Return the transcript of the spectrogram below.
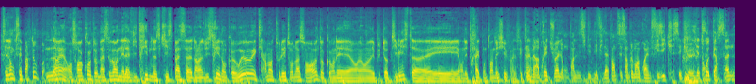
C'est donc c'est partout. Quoi. Ouais, on se rend compte, bah, souvent on est la vitrine de ce qui se passe euh, dans l'industrie. Donc euh, oui, oui, oui, clairement, tous les tournois sont en hausse. Donc on est, on, est plutôt optimiste euh, et on est très content des chiffres, c'est Ouais, clair. mais après, tu vois, on parle des, des files d'attente, c'est simplement un problème physique. C'est qu'il y a trop de personnes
